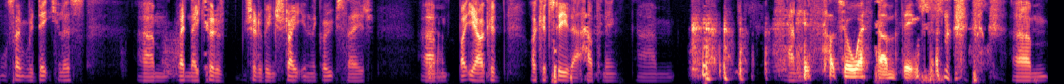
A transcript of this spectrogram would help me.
or something ridiculous um, when they could have should have been straight in the group stage. Yeah. Um, But yeah, I could I could see that happening. Um, And- it's such a West Ham thing. um,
